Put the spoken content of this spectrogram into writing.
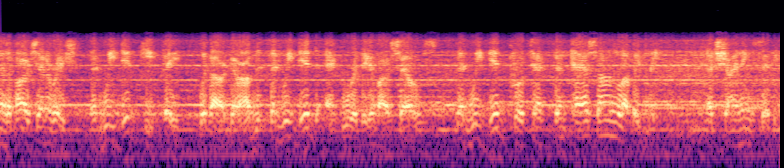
and of our generation that we did keep faith with our God, that we did act worthy of ourselves, that we did protect and pass on lovingly a shining city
